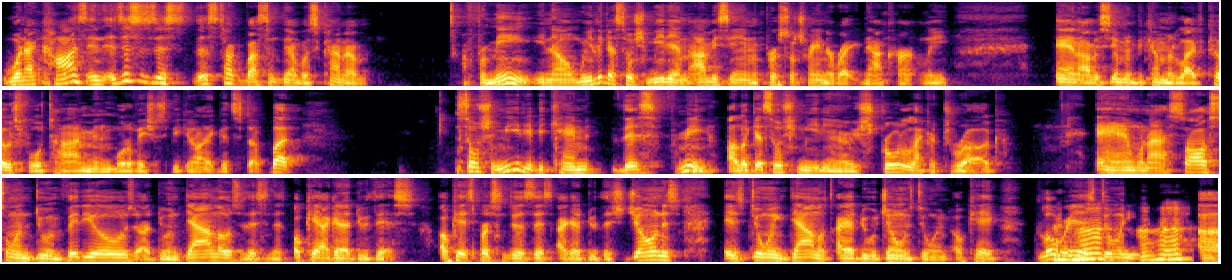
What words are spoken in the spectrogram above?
When I constantly, this is this. let's talk about something that was kind of, for me, you know, when you look at social media, I'm obviously I'm a personal trainer right now currently and obviously I'm going to become a life coach full time and motivational speaking, all that good stuff. But social media became this for me. I look at social media and I scroll like a drug. And when I saw someone doing videos or doing downloads or this and this, okay, I gotta do this. Okay, this person does this, I gotta do this. Jonas is doing downloads, I gotta do what Jones doing. Okay, Gloria uh-huh, is doing uh-huh. uh,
